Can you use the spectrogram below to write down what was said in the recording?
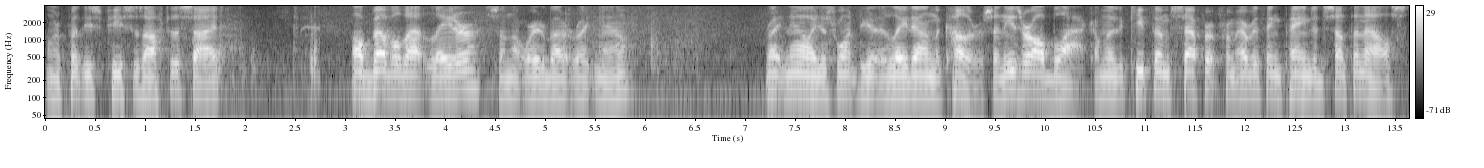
I'm going to put these pieces off to the side. I'll bevel that later, so I'm not worried about it right now. Right now I just want to get, lay down the colors, and these are all black. I'm going to keep them separate from everything painted something else,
